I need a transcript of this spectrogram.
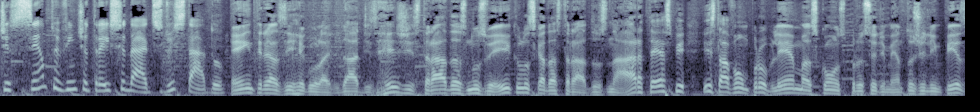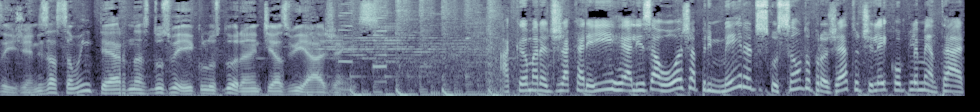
de 123 cidades do estado. Entre as irregularidades registradas nos veículos cadastrados na Artesp estavam problemas com os procedimentos de limpeza e higienização internas dos veículos durante as viagens. Peace. A Câmara de Jacareí realiza hoje a primeira discussão do projeto de lei complementar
